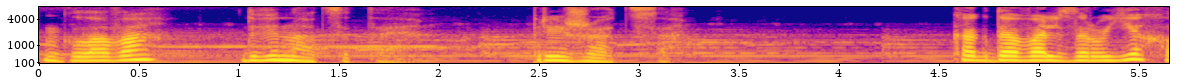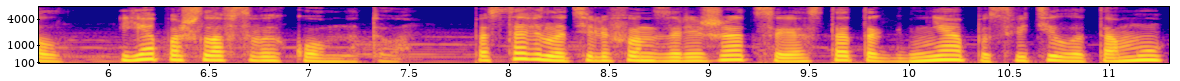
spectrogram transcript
Глава 12. Прижаться. Когда Вальзер уехал, я пошла в свою комнату. Поставила телефон заряжаться и остаток дня посвятила тому,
